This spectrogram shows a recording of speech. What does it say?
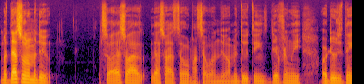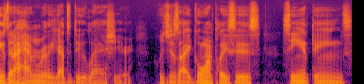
but that's what I'm gonna do. So that's why that's why I told myself I'm gonna do. I'm gonna do things differently or do the things that I haven't really got to do last year, which is like going places, seeing things,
